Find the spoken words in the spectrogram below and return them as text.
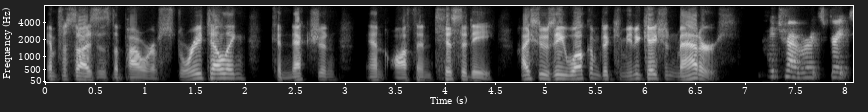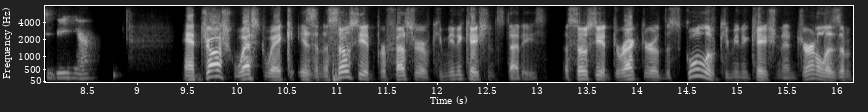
emphasizes the power of storytelling, connection, and authenticity. Hi, Susie. Welcome to Communication Matters. Hi, Trevor. It's great to be here. And Josh Westwick is an associate professor of communication studies, associate director of the School of Communication and Journalism,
